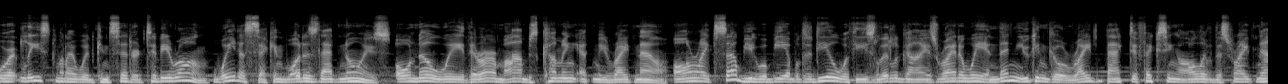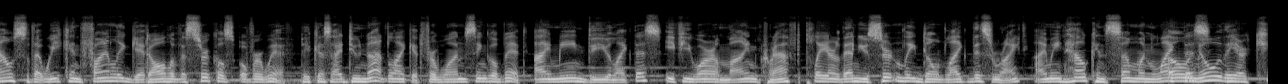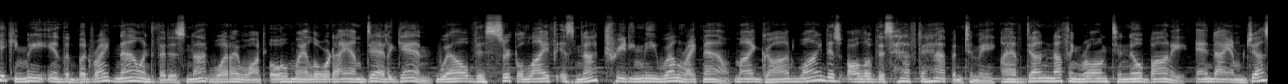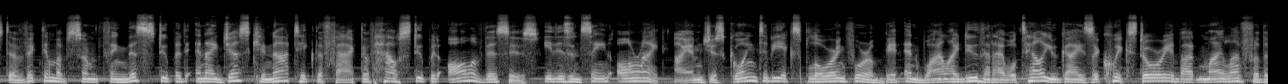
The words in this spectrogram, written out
or at least what I would consider to be wrong. Wait a second what is that noise? Oh no way there are mobs coming at me right now. Alright sub you will be able to deal with these little guys right away and then you can go right back to fixing all of this right now so that we can finally get all of the circles over with. Because I do not like it for one single bit. I mean do you like this? If you are a Minecraft player then you certainly don't like this right? I mean how can someone like oh, this? Oh no they are kicking me in the butt right now and that is not what I want. Oh my lord I am dead again. Well well this circle life is not treating me well right now. My god why does all of this have to happen to me? I have done nothing wrong to nobody, and I am just a victim of something this stupid and I just cannot take the fact of how stupid all of this is. It is insane alright. I am just going to be exploring for a bit and while I do that I will tell you guys a quick story about my love for the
